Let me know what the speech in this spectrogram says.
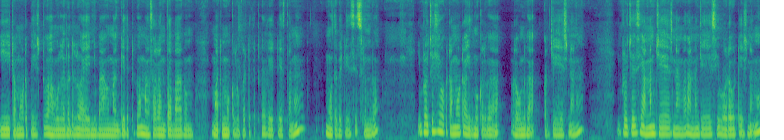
ఈ టమాటా పేస్ట్ ఆ ఉల్లగడ్డలు అవన్నీ బాగా మగ్గేటట్టుగా మసాలా అంతా బాగా మటన్ ముక్కలు పట్టేటట్టుగా పెట్టేస్తాను. మూత పెట్టేసి స్లిమ్లో. ఇప్పుడు వచ్చేసి ఒక టమాటా ఐదు ముక్కలుగా రౌండ్గా కట్ చేసేసినాను. ఇప్పుడు వచ్చేసి అన్నం చేసేసినాం కదా అన్నం చేసి వడగొట్టేసినాము.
